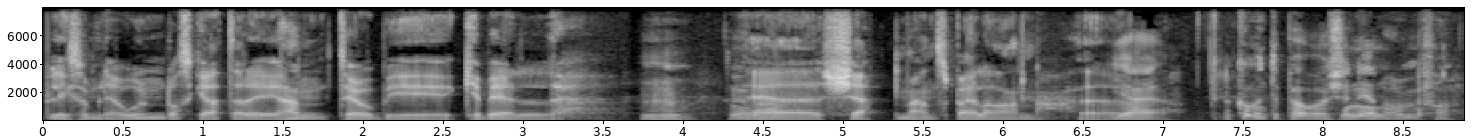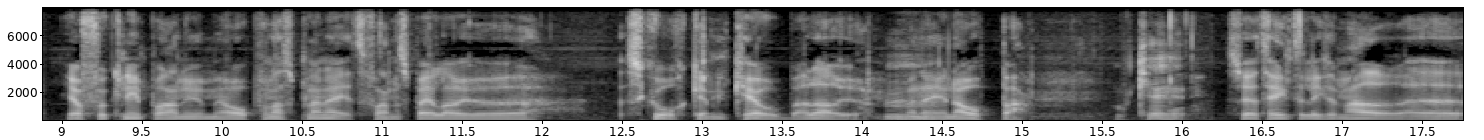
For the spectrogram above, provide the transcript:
liksom blir underskattad är han Toby Kebell. Mm Eh, Chapman spelar han. Eh, Ja, ja. Jag kommer inte på var jag känner igen honom ifrån. Jag förknippar han ju med Apornas planet för han spelar ju eh, skurken Koba där ju. Mm. Men är en apa. Okej. Så jag tänkte liksom här, eh,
